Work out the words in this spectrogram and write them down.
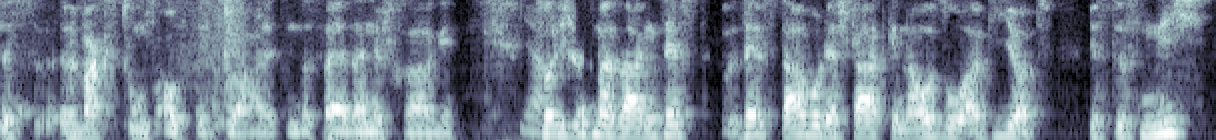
des äh, Wachstums aufrechtzuerhalten? Das war ja deine Frage. Ja. Jetzt wollte ich euch mal sagen, selbst, selbst da, wo der Staat genau so agiert, ist es nicht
